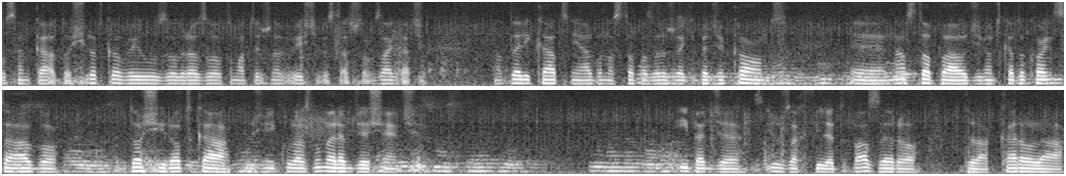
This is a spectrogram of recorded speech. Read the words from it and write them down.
ósemka do środkowej łzy od razu automatyczne wyjście wystarczy tam zagrać. No, delikatnie albo na stopa, zależy jaki będzie kąt. E, na stopa od dziewiątka do końca albo do środka później kula z numerem 10 i będzie już za chwilę 2-0 dla Karola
